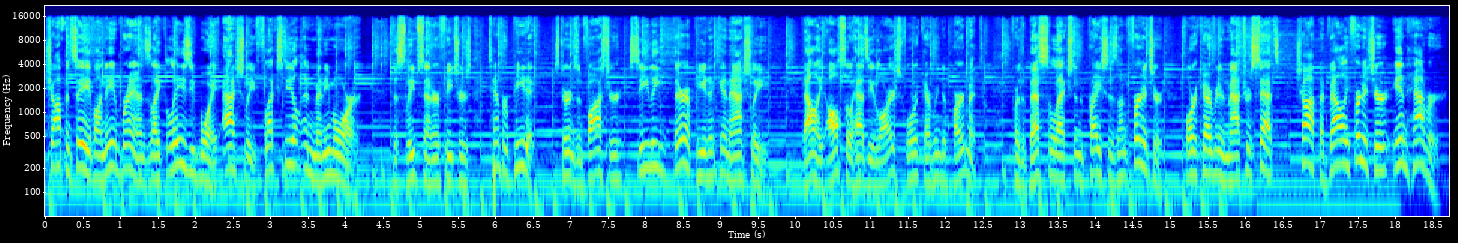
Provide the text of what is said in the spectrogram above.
Shop and save on name brands like La-Z-Boy, Ashley, Flexsteel, and many more. The Sleep Center features Tempur-Pedic, Stearns & Foster, Sealy, Therapedic, and Ashley. Valley also has a large floor covering department. For the best selection and prices on furniture, floor covering and mattress sets, shop at Valley Furniture in Havre.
